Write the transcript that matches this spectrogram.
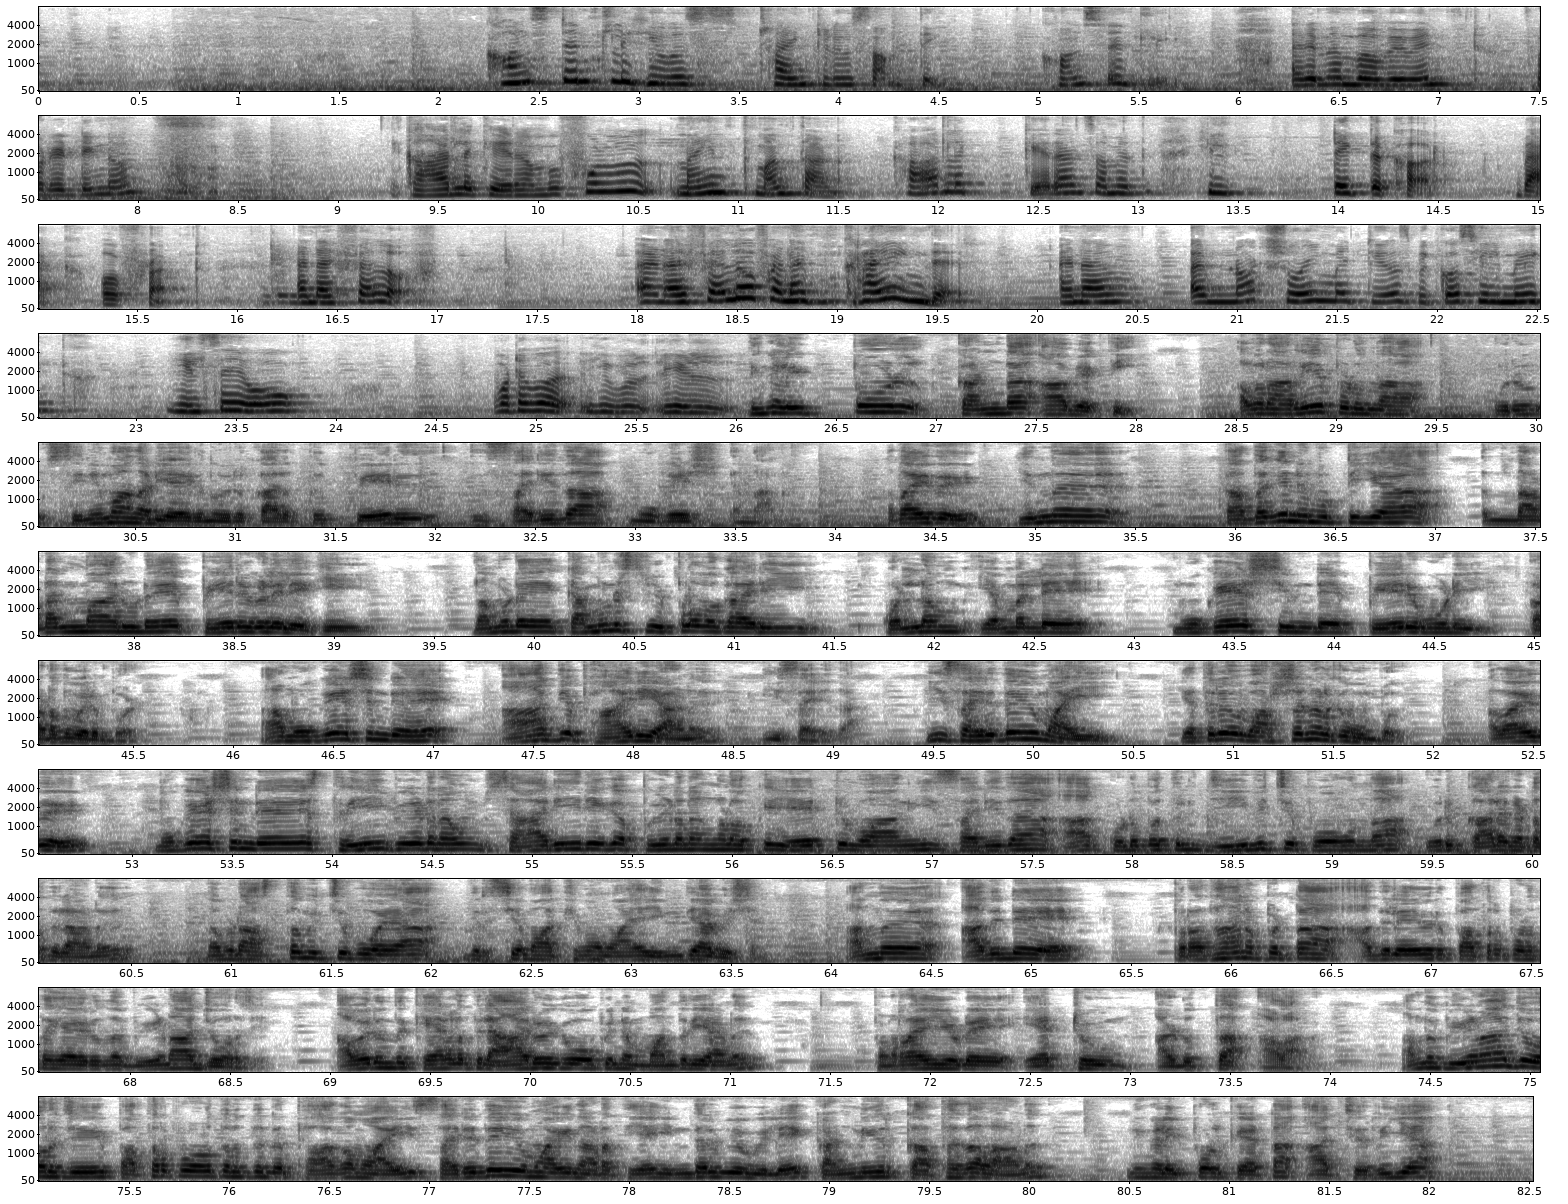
constantly he was trying to do something constantly i remember we went for a dinner കാറിൽ കയറുമ്പോൾ full ninth മന്താണ് കാറിൽ കയറാൻ സമയത്ത് he'll take the car back or front and I fell off and I fell off and I am crying there and I I am not showing my tears because he'll make he'll say oh നിങ്ങൾ ഇപ്പോൾ കണ്ട ആ വ്യക്തി അവർ അറിയപ്പെടുന്ന ഒരു cinema നടിയായിരുന്നു ഒരു കാലത്ത് പേര് സരിത മുകേഷ് എന്നാണ്. അതായത് ഇന്ന് കഥകിന് മുട്ടിയ നടന്മാരുടെ പേരുകളിലേക്ക് നമ്മുടെ കമ്മ്യൂണിസ്റ്റ് വിപ്ലവകാരി കൊല്ലം എം എൽ എ മുകേഷിന്റെ പേര് കൂടി കടന്നു വരുമ്പോൾ ആ മുകേഷിന്റെ ആദ്യ ഭാര്യയാണ് ഈ സരിത. ഈ സരിതയുമായി എത്രയോ വർഷങ്ങൾക്ക് മുമ്പ് അതായത് മുകേഷിന്റെ സ്ത്രീ പീഡനവും ശാരീരിക പീഡനങ്ങളൊക്കെ ഏറ്റുവാങ്ങി സരിത ആ കുടുംബത്തിൽ ജീവിച്ചു പോകുന്ന ഒരു കാലഘട്ടത്തിലാണ് നമ്മുടെ അസ്തമിച്ചു പോയ ദൃശ്യമാധ്യമമായ ഇന്ത്യ വിഷൻ. അന്ന് അതിന്റെ പ്രധാനപ്പെട്ട അതിലെ ഒരു പത്രപ്രവർത്തകയായിരുന്ന വീണ ജോർജ്. അവരിന്ന് കേരളത്തിൽ ആരോഗ്യവകുപ്പിന്റെ മന്ത്രിയാണ്. പിണറായിയുടെ ഏറ്റവും അടുത്ത ആളാണ്. അന്ന് വീണ ജോർജ് പത്രപ്രവർത്തനത്തിന്റെ ഭാഗമായി സരിതയുമായി നടത്തിയ ഇന്റർവ്യൂവിലെ കണ്ണീർ കഥകളാണ് നിങ്ങളിപ്പോൾ കേട്ട ആ ചെറിയ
